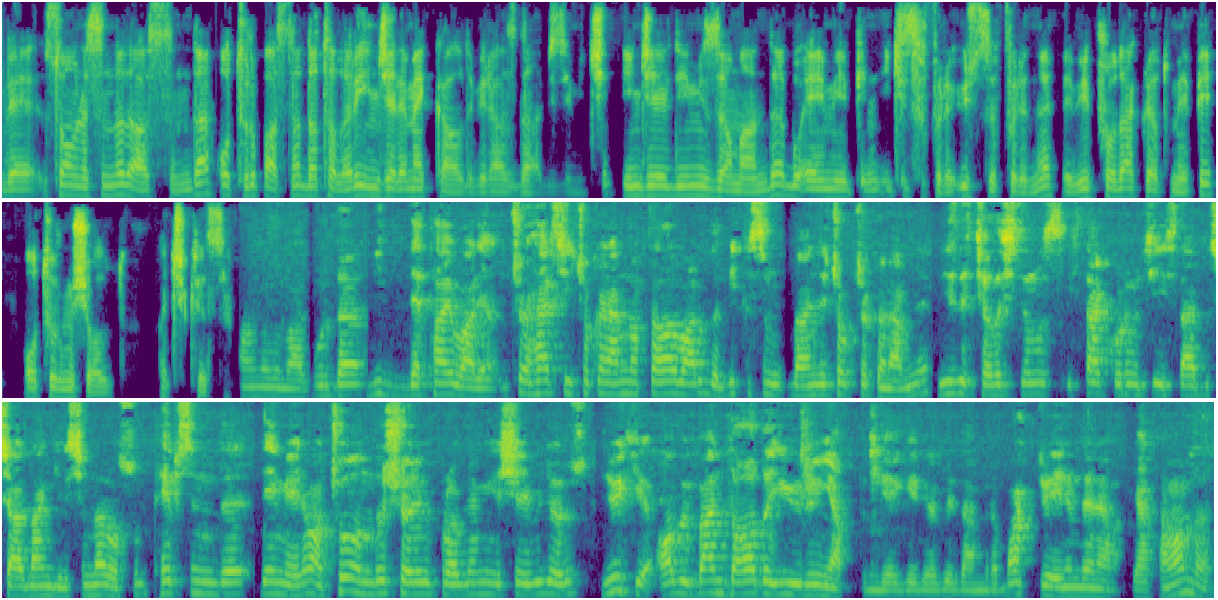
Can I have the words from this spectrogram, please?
Ve sonrasında da aslında oturup aslında dataları incelemek kaldı biraz daha bizim için. İncelediğimiz zaman da bu MVP'nin 2.0'ı 3.0'ını ve bir product roadmap'i oturmuş oldu açıkçası. Anladım abi. Burada bir detay var ya. Çok, her şey çok önemli noktalar vardı da bir kısım bence çok çok önemli. Biz de çalıştığımız ister kurum içi ister dışarıdan girişimler olsun. Hepsinde demeyelim ama çoğunda şöyle bir problemi yaşayabiliyoruz. Diyor ki abi ben daha da iyi ürün yaptım diye geliyor birdenbire. Bak diyor elimde ne var. Ya tamam da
